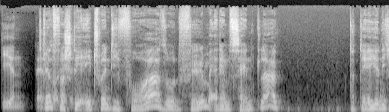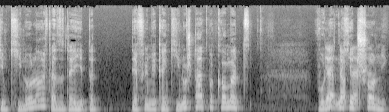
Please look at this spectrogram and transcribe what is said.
gehen. Ich ganz verstehe A24, so ein Film, Adam Sandler, dass der hier nicht im Kino läuft, also der, hier, der Film hier keinen Kinostart bekommen hat, wundert ja, mich glaub, jetzt schon. liegt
